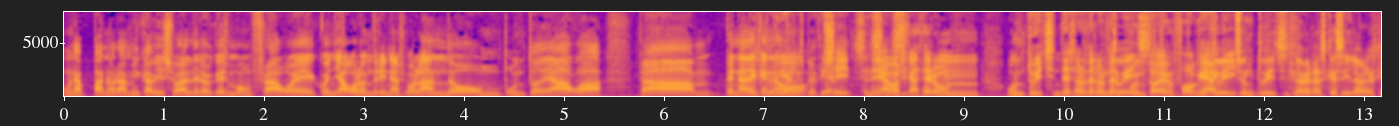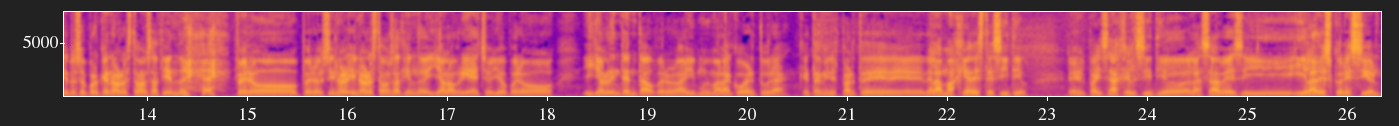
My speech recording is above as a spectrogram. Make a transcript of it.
una panorámica visual de lo que es Monfragüe, con ya golondrinas volando, un punto de agua. O sea, pena de que Especial, no. especial. Sí, Sí, tendríamos sí. que hacer un, un Twitch de esos de los Un del Twitch, punto de enfoque un aquí. Twitch, un Twitch. La verdad es que sí, la verdad es que no sé por qué no lo estamos haciendo, pero, pero sí, no, y no lo estamos haciendo y ya lo habría hecho yo, pero y ya lo he intentado, pero hay muy mala cobertura, que también es parte de, de la magia de este sitio. El paisaje, el sitio, las aves y, y la desconexión.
